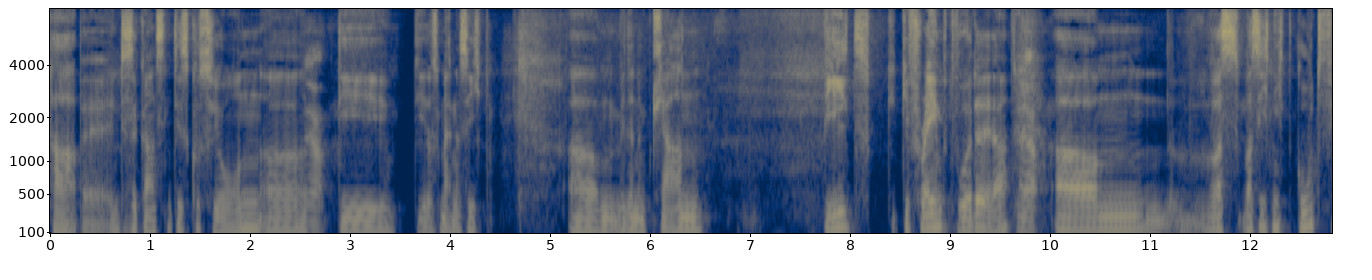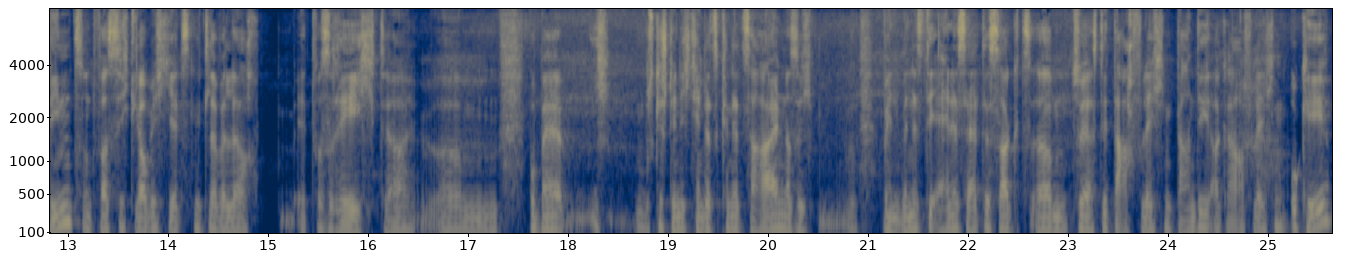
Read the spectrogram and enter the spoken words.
habe in dieser ganzen Diskussion, äh, ja. die, die aus meiner Sicht äh, mit einem klaren Bild geframed wurde, ja. ja. Ähm, was, was ich nicht gut finde und was sich, glaube ich, jetzt mittlerweile auch etwas rächt. Ja. Ähm, wobei ich muss gestehen, ich kenne jetzt keine Zahlen. Also ich, wenn, wenn jetzt die eine Seite sagt, ähm, zuerst die Dachflächen, dann die Agrarflächen, okay,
